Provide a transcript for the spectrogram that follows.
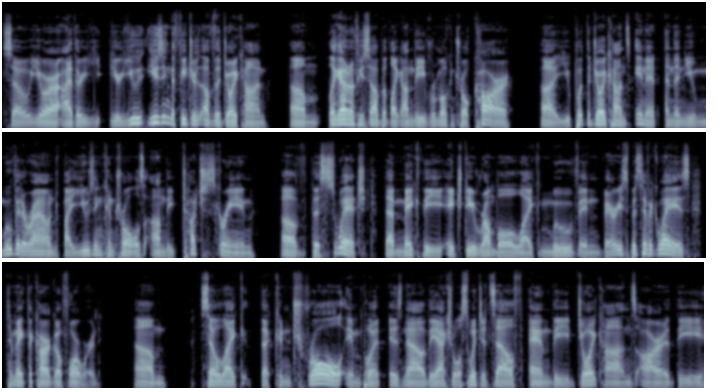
So you are either you're u- using the features of the Joy-Con. Um, like I don't know if you saw, but like on the remote control car, uh, you put the Joy Cons in it, and then you move it around by using controls on the touch screen of the Switch that make the HD Rumble like move in very specific ways to make the car go forward. Um, so like the control input is now the actual Switch itself, and the Joy Cons are the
